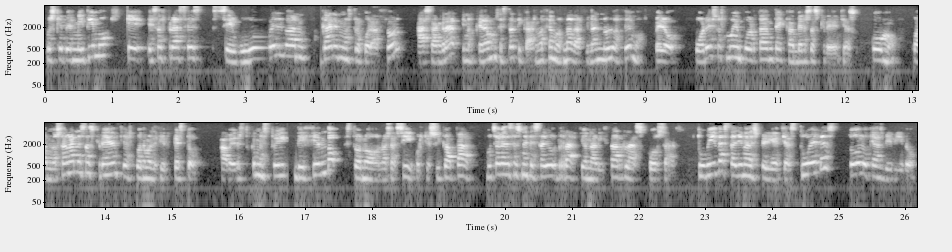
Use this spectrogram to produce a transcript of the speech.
Pues que permitimos que esas frases se vuelvan a caer en nuestro corazón, a sangrar y nos quedamos estáticas, no hacemos nada, al final no lo hacemos. Pero por eso es muy importante cambiar esas creencias. ¿Cómo? Cuando salgan esas creencias podemos decir, esto, a ver, esto que me estoy diciendo, esto no, no es así, porque soy capaz. Muchas veces es necesario racionalizar las cosas. Tu vida está llena de experiencias. Tú eres todo lo que has vivido.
